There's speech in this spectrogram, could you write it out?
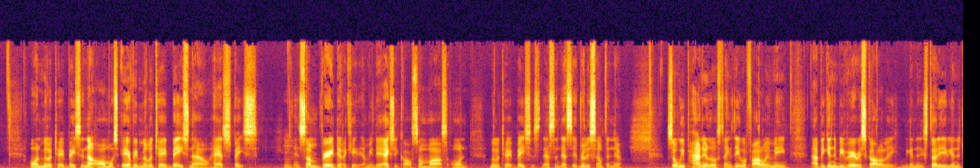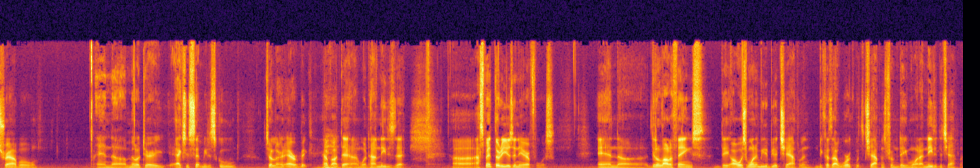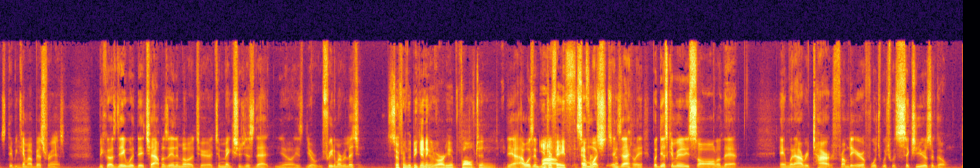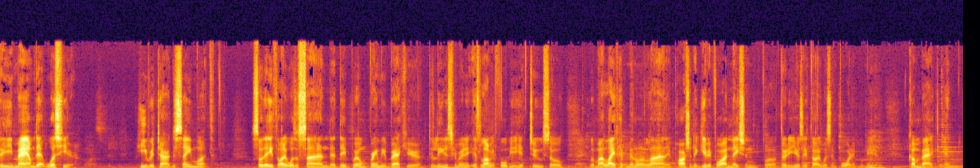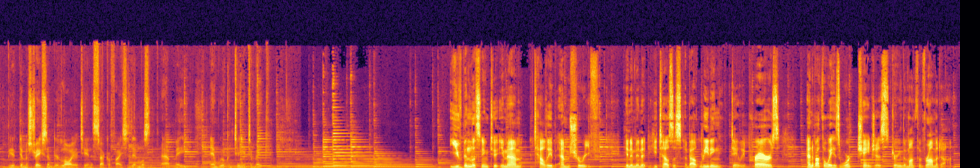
on military bases. And now almost every military base now has space. Hmm. And some very dedicated. I mean, they actually call some mosques on military bases. That's, that's it, really something there. So we pioneered those things. They were following me. I began to be very scholarly, began to study, began to travel. And uh, military actually sent me to school to learn Arabic. How mm-hmm. about that? Huh? What, how neat is that? Uh, I spent 30 years in the Air Force and uh, did a lot of things. They always wanted me to be a chaplain because I worked with the chaplains from day one. I needed the chaplains. They became mm-hmm. my best friends because they were their chaplains in the military to make sure just that you know is your freedom of religion So from the beginning, yeah. you were already involved in yeah, I was involved interfaith so much exactly. But this community saw all of that, and when I retired from the Air Force, which was six years ago, the imam that was here, he retired the same month. So they thought it was a sign that they bring, bring me back here to lead this community. Islamic phobia hit too, so with my life having been on the line and partial to give it for our nation for 30 years, they thought it was important for me mm-hmm. to come back and be a demonstration of the loyalty and the sacrifices that Muslims have made and will continue to make. You've been listening to Imam Talib M. Sharif. In a minute, he tells us about leading daily prayers and about the way his work changes during the month of Ramadan.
